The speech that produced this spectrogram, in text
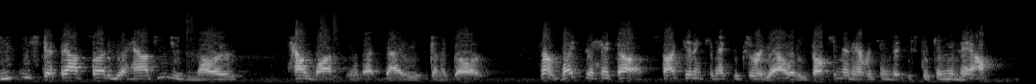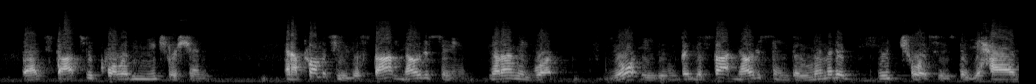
you, you step outside of your house, you just know how life or that day is going to go. No, wake the heck up. Start getting connected to reality. Document everything that you stick in your mouth. Right? Starts with quality nutrition. And I promise you, you'll start noticing not only what you're eating, but you'll start noticing the limited food choices that you have,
